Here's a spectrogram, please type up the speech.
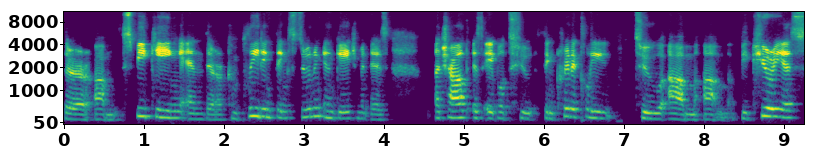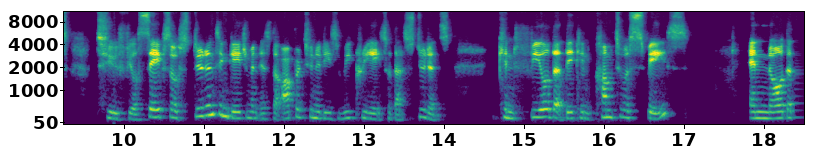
they're um, speaking and they're completing things. Student engagement is a child is able to think critically, to um, um, be curious, to feel safe. So, student engagement is the opportunities we create so that students can feel that they can come to a space and know that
